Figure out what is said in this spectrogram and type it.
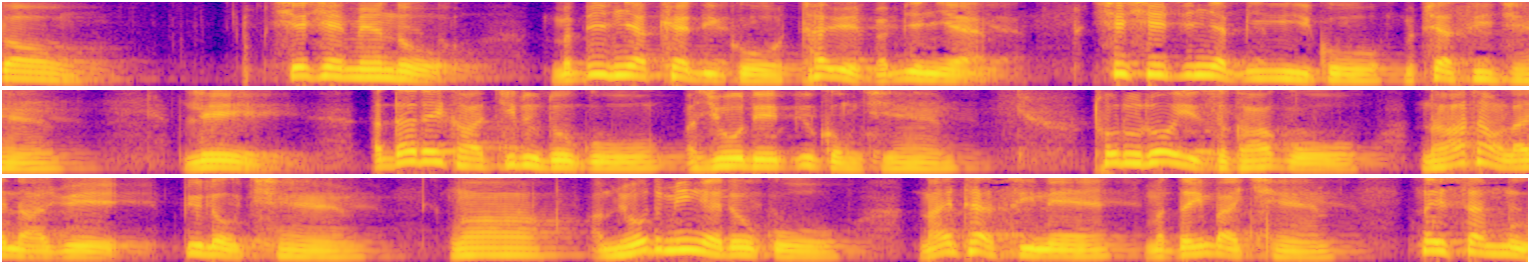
3ရှေးရှေးမင်းတို့မပြည့်ညက်ခဲ့သည်ကိုထပ်၍မပြည့်ညက်ရှေးရှေးပြည့်ညက်ပြီးသည်ကို မဖြတ်စည်းခြင်း4 အတ္တဒိဋ္ဌာကြီးသူတို့ကိုအယိုတွေပြုကုန်ခြင်းထိုသူတို့၏စကားကို နားထောင်လိုက်နာ၍ပြုလုပ်ခြင်းငါအမျိုးသမီးငယ်တို့ကို နိုင်ထက်စီနေမသိမ့်ပိုက်ခြင်းနှိပ်စက်မှု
